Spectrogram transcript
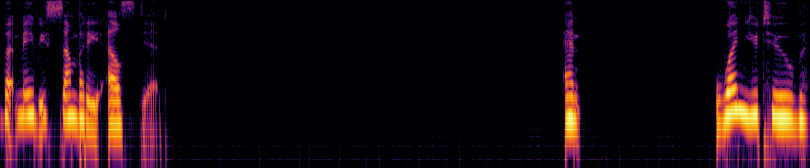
but maybe somebody else did. And one YouTube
